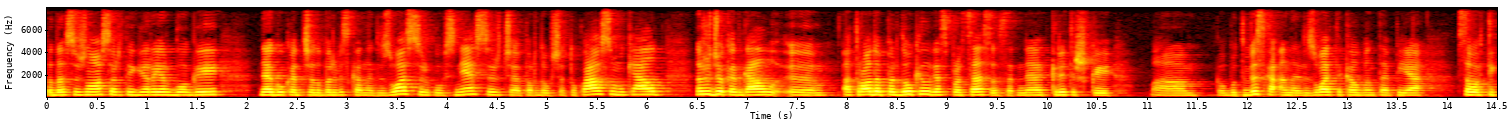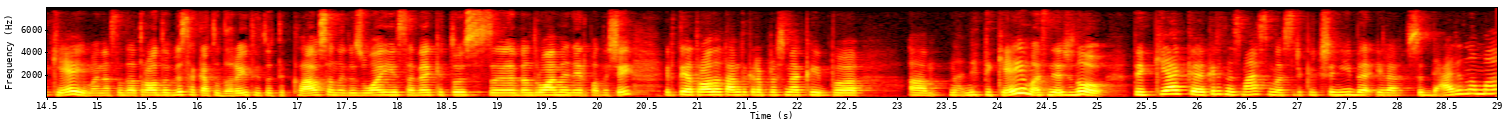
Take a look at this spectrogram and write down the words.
tada sužinosiu, ar tai gerai ar blogai, negu kad čia dabar viską analizuosiu ir klausinėsiu ir čia per daug šitų klausimų kelt. Na, žodžiu, kad gal e, atrodo per daug ilgas procesas, ar ne, kritiškai e, galbūt viską analizuoti, kalbant apie savo tikėjimą, nes tada atrodo visą, ką tu darai, tai tu tik klausi, analizuoji save, kitus, e, bendruomenę ir panašiai. Ir tai atrodo tam tikrą prasme kaip, e, na, netikėjimas, nežinau. Tai kiek kritinis mąstymas ir krikščionybė yra suderinama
